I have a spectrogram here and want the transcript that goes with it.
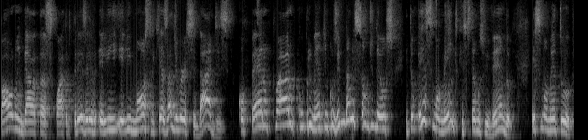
Paulo, em Gálatas 4,13, ele, ele, ele mostra que as adversidades cooperam para o cumprimento, inclusive, da missão de Deus. Então, esse momento que estamos vivendo, esse momento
